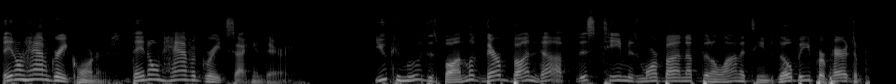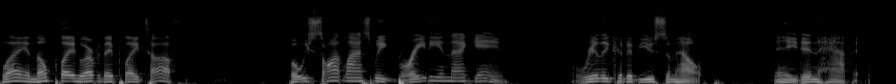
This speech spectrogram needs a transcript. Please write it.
They don't have great corners. They don't have a great secondary. You can move this ball. And look, they're bunned up. This team is more bunned up than a lot of teams. They'll be prepared to play, and they'll play whoever they play tough. But we saw it last week. Brady in that game really could have used some help, and he didn't have it.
